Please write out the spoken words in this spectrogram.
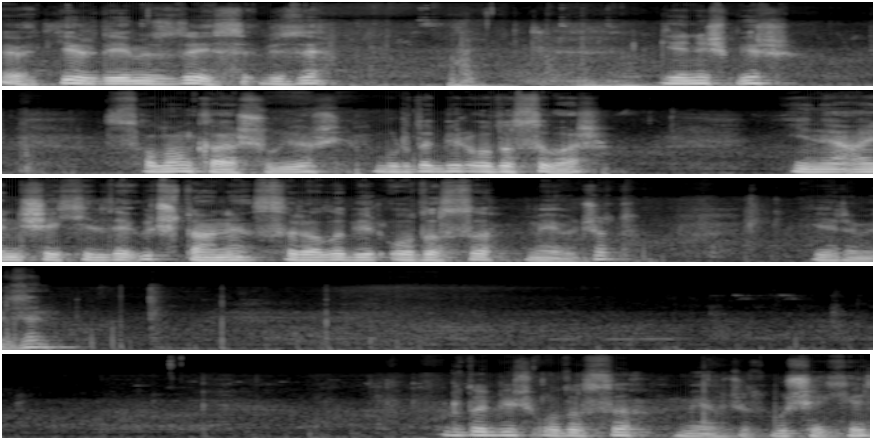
Evet girdiğimizde ise bizi geniş bir salon karşılıyor. Burada bir odası var. Yine aynı şekilde 3 tane sıralı bir odası mevcut yerimizin. Burada bir odası mevcut bu şekil.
